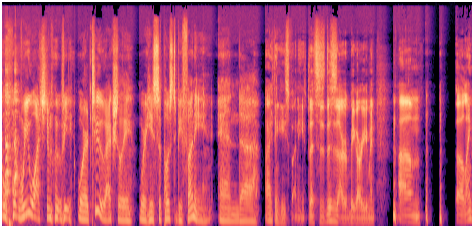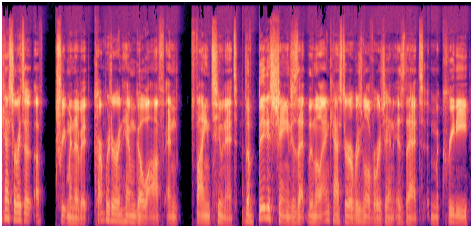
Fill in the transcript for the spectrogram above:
We watched a movie, or two actually, where he's supposed to be funny, and uh, I think he's funny. This is this is our big argument. Um, uh, Lancaster writes a, a treatment of it. Carpenter and him go off and fine tune it. The biggest change is that in the Lancaster original version is that MacReady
